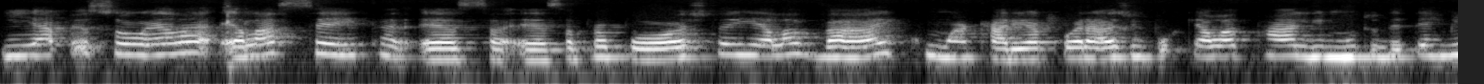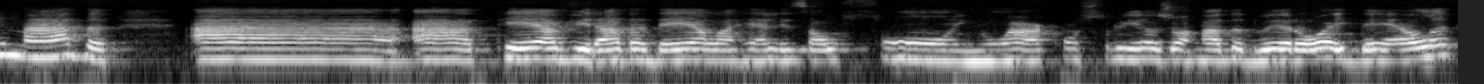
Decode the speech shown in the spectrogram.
e a pessoa ela, ela aceita essa, essa proposta e ela vai com a cara e a coragem porque ela está ali muito determinada a, a ter a virada dela, a realizar o sonho, a construir a jornada do herói dela,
